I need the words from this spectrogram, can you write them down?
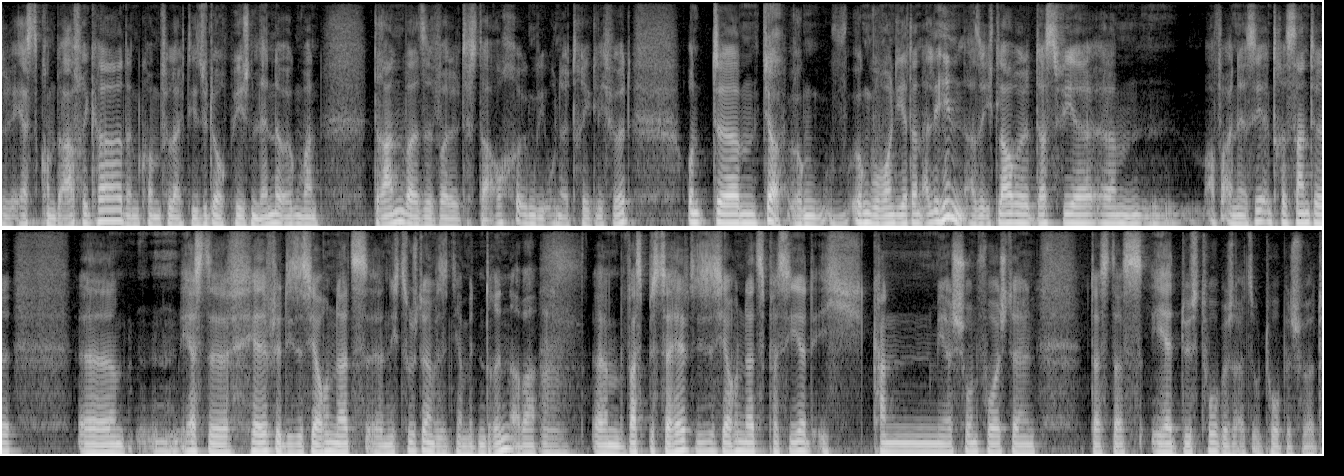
äh, erst kommt Afrika, dann kommen vielleicht die südeuropäischen Länder irgendwann dran, weil, sie, weil das da auch irgendwie unerträglich wird. Und ähm, ja, irgend, irgendwo wollen die ja dann alle hin. Also ich glaube, dass wir ähm, auf eine sehr interessante äh, erste Hälfte dieses Jahrhunderts äh, nicht zustellen. Wir sind ja mittendrin, aber mhm. ähm, was bis zur Hälfte dieses Jahrhunderts passiert, ich kann mir schon vorstellen, dass das eher dystopisch als utopisch wird.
